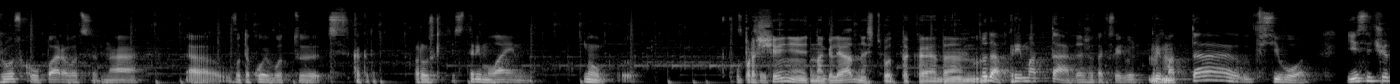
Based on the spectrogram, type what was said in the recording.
жестко упарываться на э, вот такой вот, э, как это по-русски, стримлайн, ну, Упрощение, наглядность вот такая, да? Ну, да, прямота, даже так сказать. Прямота угу. всего. Если, что,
